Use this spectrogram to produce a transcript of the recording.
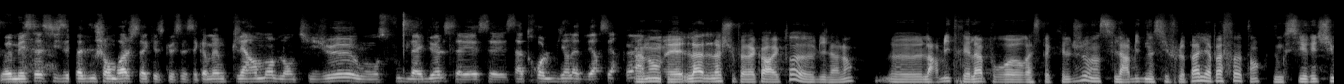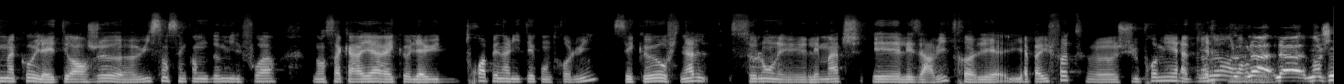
Ouais, mais ça, si c'est pas du chambrage, ça, qu'est-ce que c'est? C'est quand même clairement de l'anti-jeu où on se fout de la gueule, ça, ça troll bien l'adversaire quand même. Ah non, mais là, là, je suis pas d'accord avec toi, euh, Bilal. Hein. Euh, l'arbitre est là pour euh, respecter le jeu. Hein. Si l'arbitre ne siffle pas, il n'y a pas faute. Hein. Donc si Richie Mako il a été hors jeu 852 000 fois dans sa carrière et qu'il y a eu trois pénalités contre lui, c'est que au final, selon les, les, matchs et les arbitres, il n'y a pas eu faute. Euh, je suis le premier à dire. Non, non alors là, là, moi je,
